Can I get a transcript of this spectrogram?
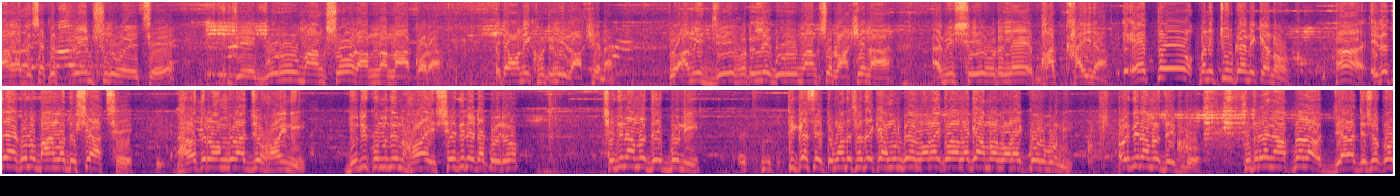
বাংলাদেশে একটা ট্রেন্ড শুরু হয়েছে যে গরুর মাংস রান্না না করা। এটা অনেক হোটেলই রাখে না। তো আমি যেই হোটেলে গরুর মাংস রাখে না, আমি সেই হোটেলে ভাত খাই না। এত মানে চুলকানি কেন? হ্যাঁ এটা তো এখনও বাংলাদেশে আছে। ভারতের অঙ্গরাজ্য হয়নি। যদি কোনোদিন হয়, সেদিন এটা কইরো। সেদিন আমরা দেখব নি ঠিক আছে, তোমাদের সাথে কেমন করে লড়াই করা লাগে, আমরা লড়াই করব নি ওই দিন আমরা দেখব। সুতরাং আপনারা যারা যে সকল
